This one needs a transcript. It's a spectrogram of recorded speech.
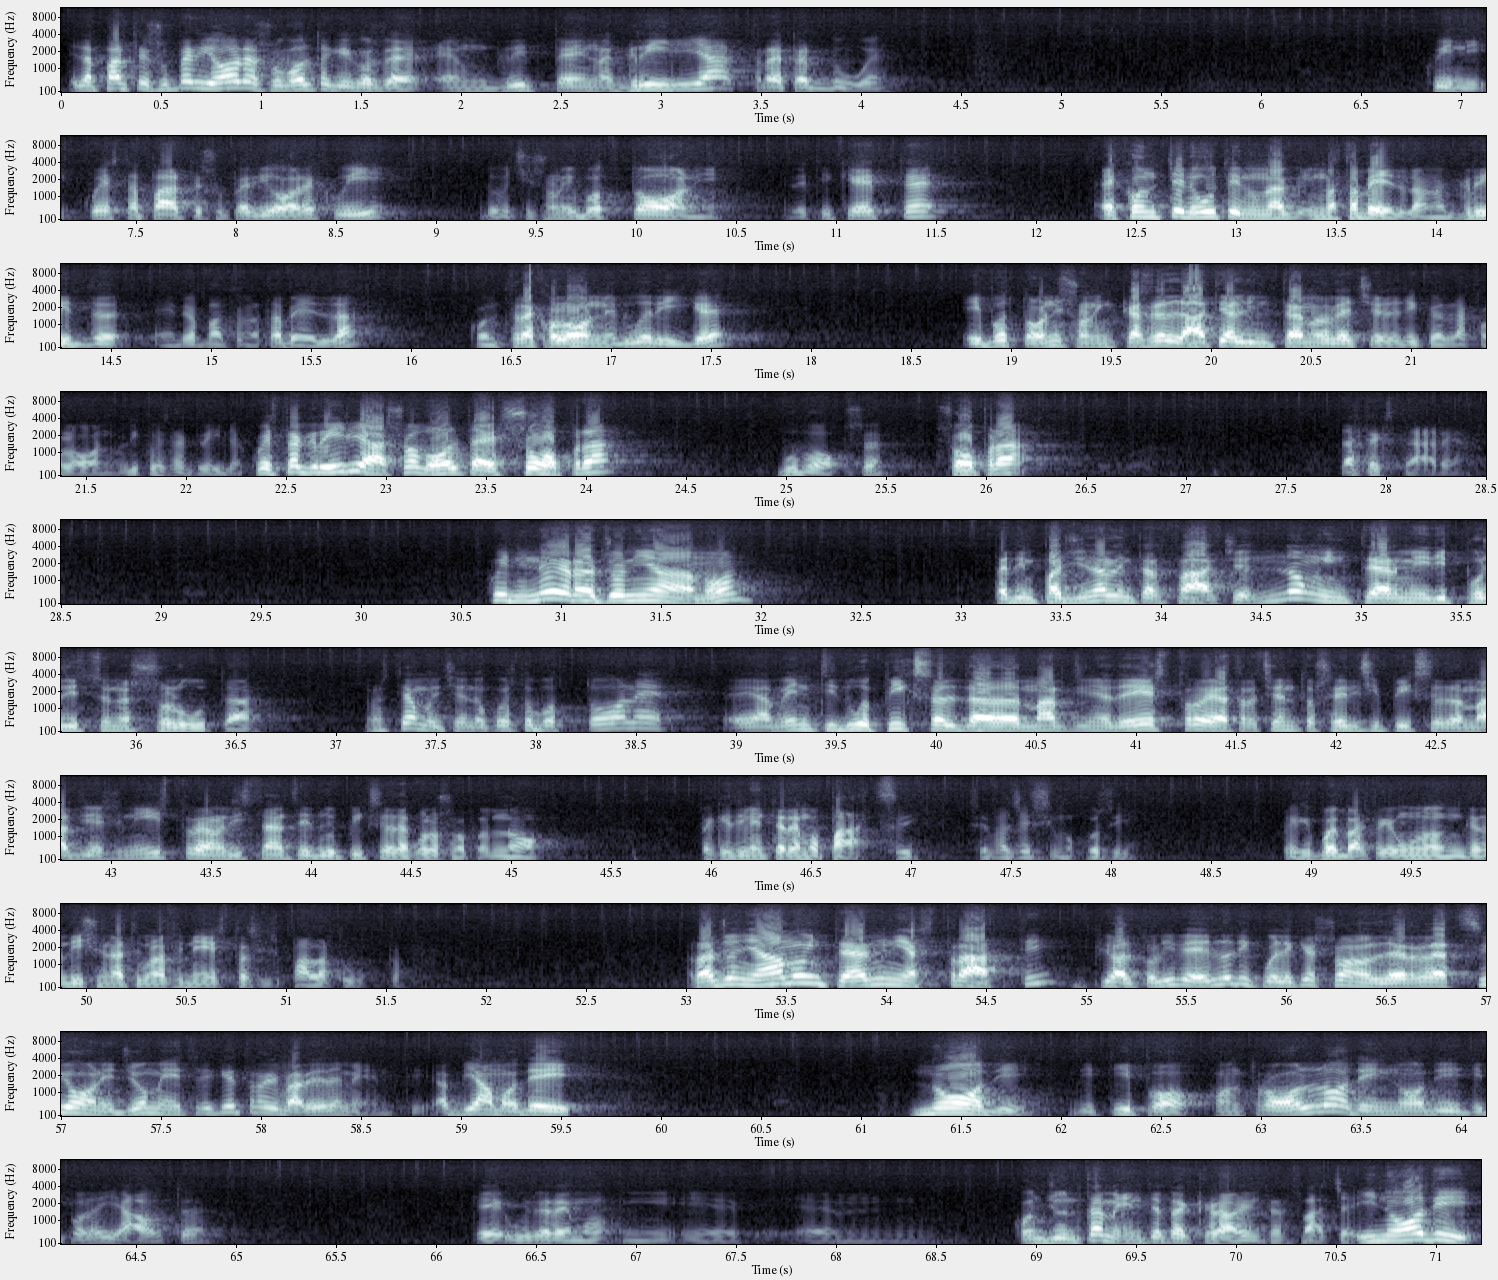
E la parte superiore a sua volta che cos'è? È un grid pane, una griglia 3x2. Quindi questa parte superiore qui, dove ci sono i bottoni, le etichette, è contenuta in una, in una tabella, una grid in realtà una tabella, con tre colonne e due righe, e i bottoni sono incasellati all'interno delle celle di questa, colonna, di questa griglia. Questa griglia a sua volta è sopra, VBox, sopra la text area. Quindi noi ragioniamo per impaginare l'interfaccia non in termini di posizione assoluta, non stiamo dicendo questo bottone è a 22 pixel dal margine destro e a 316 pixel dal margine sinistro e a una distanza di 2 pixel da quello sopra, no, perché diventeremo pazzi se facessimo così, perché poi basta che uno ingrandisce un attimo la finestra e si spalla tutto. Ragioniamo in termini astratti, più alto livello, di quelle che sono le relazioni geometriche tra i vari elementi. Abbiamo dei nodi di tipo controllo, dei nodi di tipo layout che useremo eh, ehm, congiuntamente per creare l'interfaccia. I nodi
